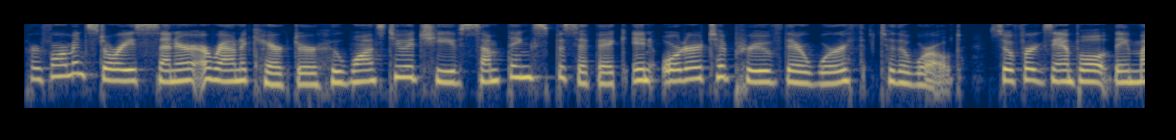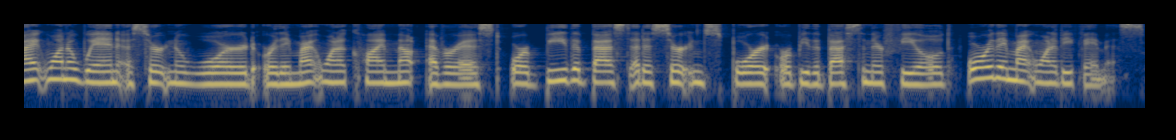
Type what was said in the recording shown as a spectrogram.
Performance stories center around a character who wants to achieve something specific in order to prove their worth to the world. So, for example, they might want to win a certain award, or they might want to climb Mount Everest, or be the best at a certain sport, or be the best in their field, or they might want to be famous.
